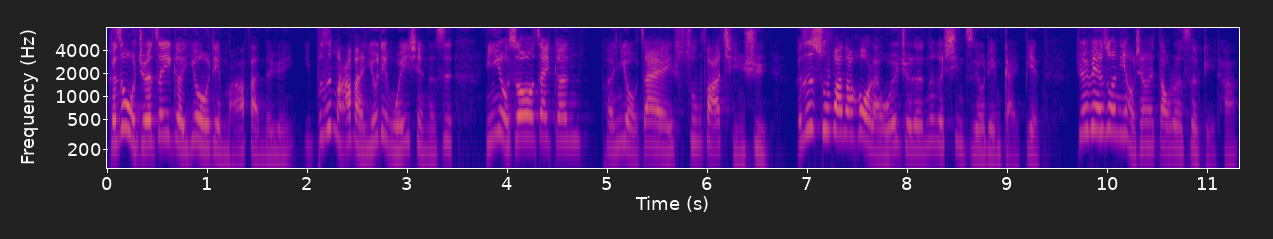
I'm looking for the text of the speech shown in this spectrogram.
可是我觉得这一个又有点麻烦的原因，不是麻烦，有点危险的是，你有时候在跟。朋友在抒发情绪，可是抒发到后来，我会觉得那个性质有点改变，就会变成说你好像在倒垃圾给他。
